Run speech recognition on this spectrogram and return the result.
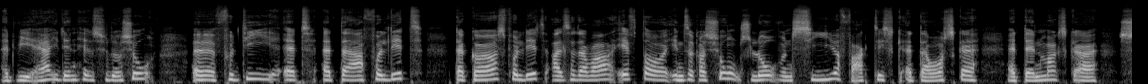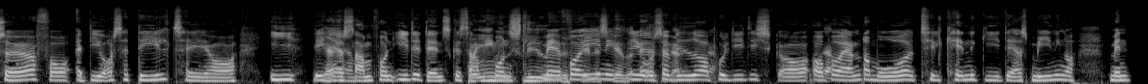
at vi er i den her situation, øh, fordi at, at der er for lidt, der gøres for lidt. Altså der var efter integrationsloven siger faktisk, at der også skal, at Danmark skal sørge for, at de også er deltagere i det Ja, her ja. samfund, i det danske samfund, med foreningsliv og så videre, ja. politisk og, og ja. på andre måder tilkendegive deres meninger. Men,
